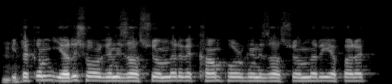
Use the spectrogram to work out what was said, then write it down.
Hı hı. Bir takım yarış organizasyonları ve kamp organizasyonları yaparak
